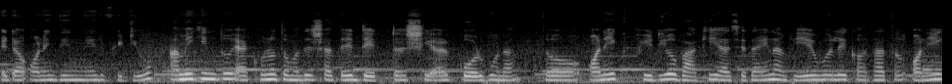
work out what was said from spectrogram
এটা অনেক দিনের ভিডিও। আমি কিন্তু এখনও তোমাদের সাথে ডেটটা শেয়ার করব না। তো অনেক ভিডিও বাকি আছে, তাই না? বিয়ে বলে কথা তো অনেক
